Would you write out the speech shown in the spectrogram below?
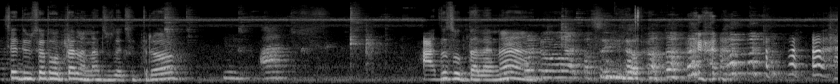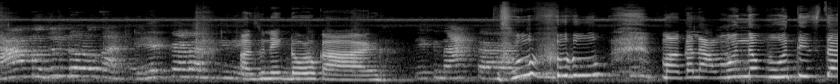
आजच्या दिवसात होताला ना तुझं चित्र? आजच होताला ना? अजून एक डोळो काढ. माका लांबून ना भूत दिसता.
